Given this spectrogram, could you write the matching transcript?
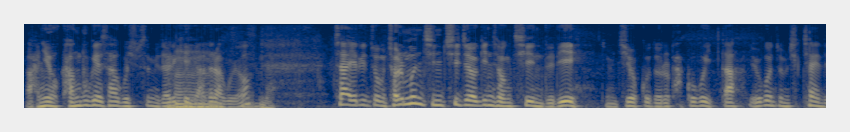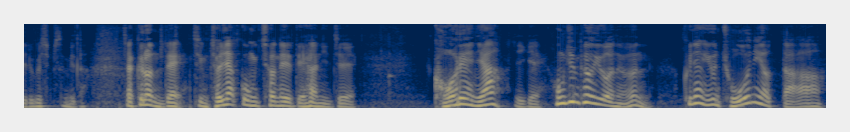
아니요, 강북에서 하고 싶습니다. 이렇게 음. 얘기하더라고요. 네. 자, 이렇게 좀 젊은 진취적인 정치인들이 좀 지역 구도를 바꾸고 있다. 요건 좀 칭찬해 드리고 싶습니다. 자, 그런데 지금 전략 공천에 대한 이제 거래냐 이게 홍준표 의원은 그냥 이건 조언이었다.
